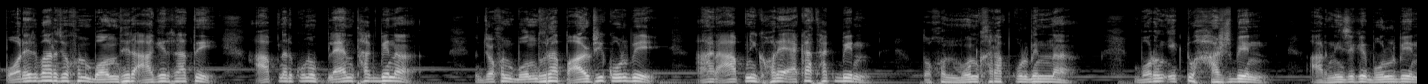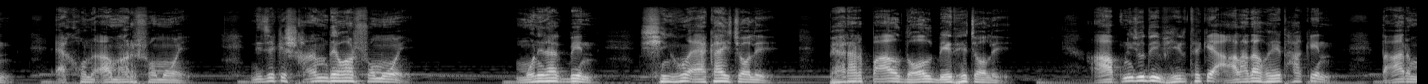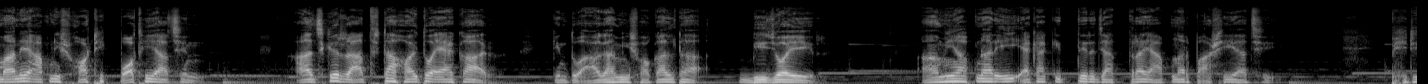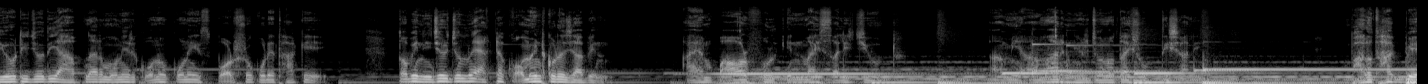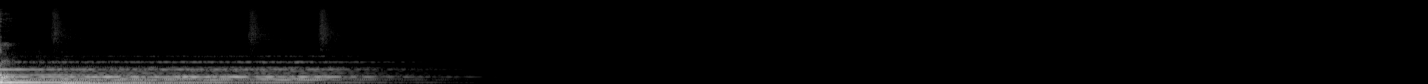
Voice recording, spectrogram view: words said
পরের বার যখন বন্ধের আগের রাতে আপনার কোনো প্ল্যান থাকবে না, যখন বন্ধুরা পার্টি করবে আর আপনি ঘরে একা থাকবেন তখন মন খারাপ করবেন না, বরং একটু হাসবেন আর নিজেকে বলবেন, এখন আমার সময়। নিজেকে শান দেওয়ার সময়। মনে রাখবেন, সিংহ একাই চলে, ভেড়ার পাল দল বেঁধে চলে। আপনি যদি ভিড় থেকে আলাদা হয়ে থাকেন, তার মানে আপনি সঠিক পথে আছেন। আজকের রাতটা হয়তো একার, কিন্তু আগামী সকালটা বিজয়ের। আমি আপনার এই একাকিত্বের যাত্রায় আপনার পাশে আছি। ভিডিওটি যদি আপনার মনের কোনো কোণে স্পর্শ করে থাকে, তবে নিজের জন্য একটা কমেন্ট করে যাবেন। I am powerful in my solitude আমি আমার নির্জনতায় শক্তিশালী। ভালো থাকবেন।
